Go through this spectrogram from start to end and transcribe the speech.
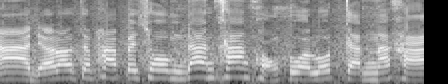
อ่าเดี๋ยวเราจะพาไปชมด้านข้างของตัวรถกันนะคะ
